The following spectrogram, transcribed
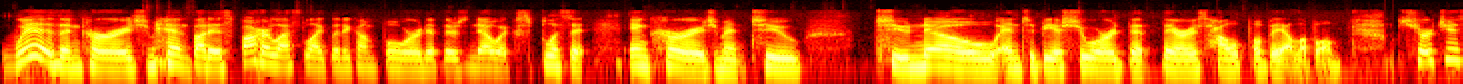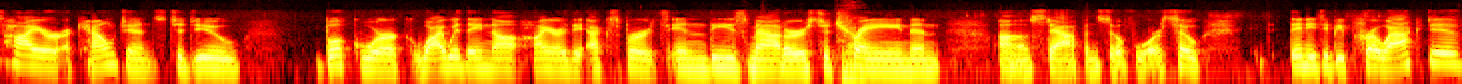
with encouragement, but is far less likely to come forward if there's no explicit encouragement to to know and to be assured that there is help available. Churches hire accountants to do book work. Why would they not hire the experts in these matters to Yeah. train and uh, staff and so forth? So they need to be proactive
